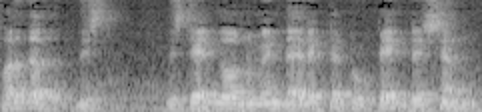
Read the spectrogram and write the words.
Further, this, the state government directed to take decision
